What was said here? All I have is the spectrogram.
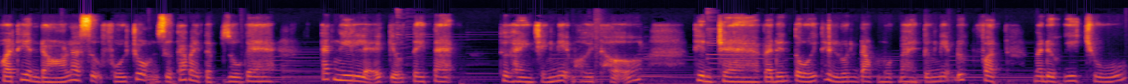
Khóa thiền đó là sự phối trộn giữa các bài tập yoga, các nghi lễ kiểu Tây Tạng, thực hành chánh niệm hơi thở, thiền trà và đến tối thì luôn đọc một bài tưởng niệm Đức Phật mà được ghi chú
